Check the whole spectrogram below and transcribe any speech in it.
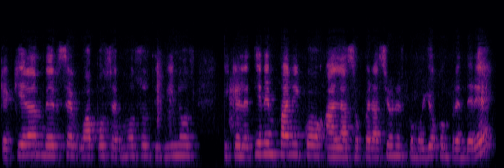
que quieran verse guapos, hermosos, divinos y que le tienen pánico a las operaciones, como yo comprenderé.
